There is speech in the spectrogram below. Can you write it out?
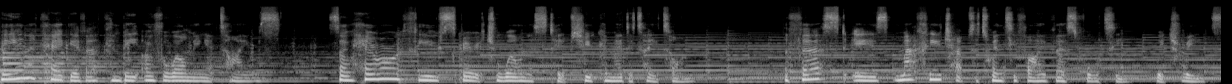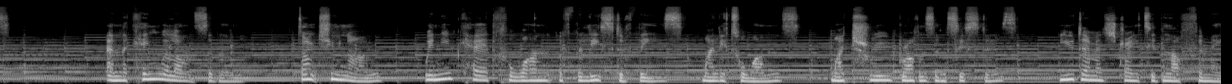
Being a caregiver can be overwhelming at times. So, here are a few spiritual wellness tips you can meditate on. The first is Matthew chapter 25, verse 40, which reads And the king will answer them, Don't you know, when you cared for one of the least of these, my little ones, my true brothers and sisters, you demonstrated love for me.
